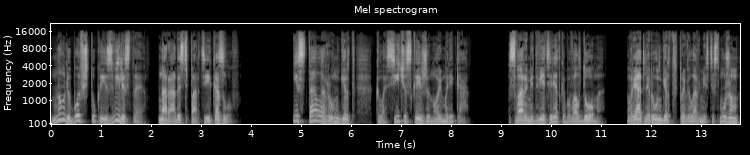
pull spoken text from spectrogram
Но любовь штука извилистая, на радость партии козлов. И стала Рунгерт классической женой моряка. Свара Медведь редко бывал дома. Вряд ли Рунгерт провела вместе с мужем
